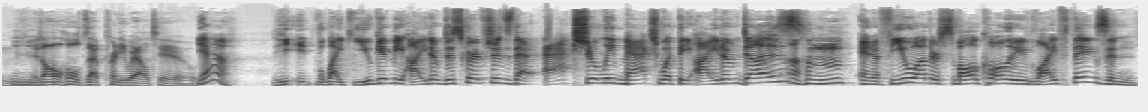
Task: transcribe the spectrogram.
Mm-hmm. It all holds up pretty well too. Yeah. It- like you give me item descriptions that actually match what the item does uh-huh. and a few other small quality of life things and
